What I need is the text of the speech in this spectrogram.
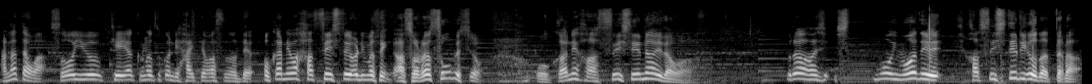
あなたはそういう契約のところに入ってますので、お金は発生しておりません。あ、それはそうでしょう。お金発生してないだわ。それは、もう今まで発生してるようだったら、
